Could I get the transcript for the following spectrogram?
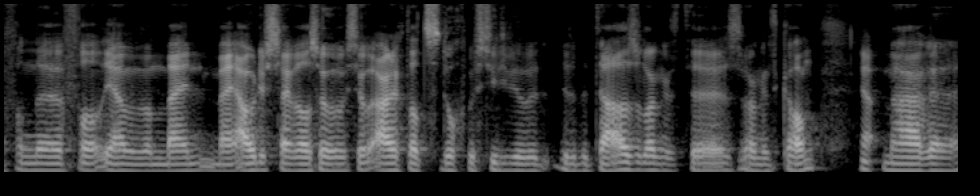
van, van ja, mijn, mijn ouders zijn wel zo, zo aardig dat ze nog mijn studie willen, willen betalen, zolang het, eh, zolang het kan. Ja. Maar eh,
